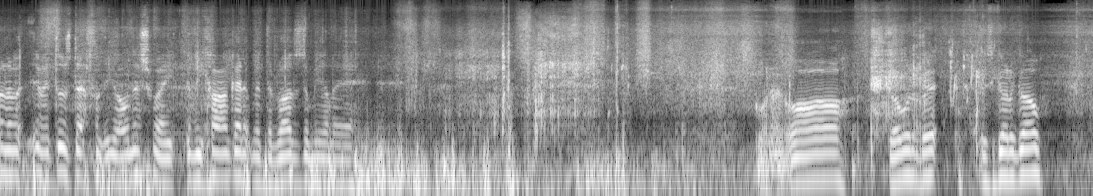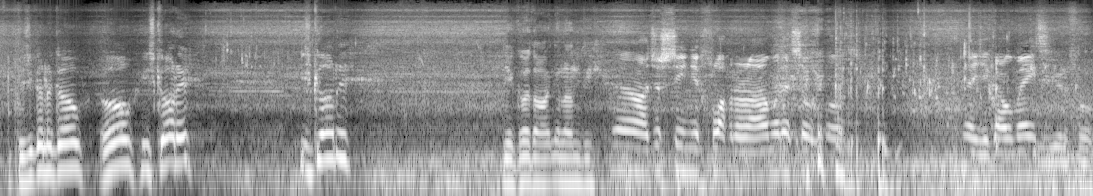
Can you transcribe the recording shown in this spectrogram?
it, if it does definitely go this way, if he can't get it with the rods, then we'll. Uh, Go on. Oh, going a bit. Is he gonna go? Is he gonna go? Oh, he's got it. He's got it. You're good, aren't you, Andy? yeah, I just seen you flopping around with it, so. There you go, mate. Beautiful.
